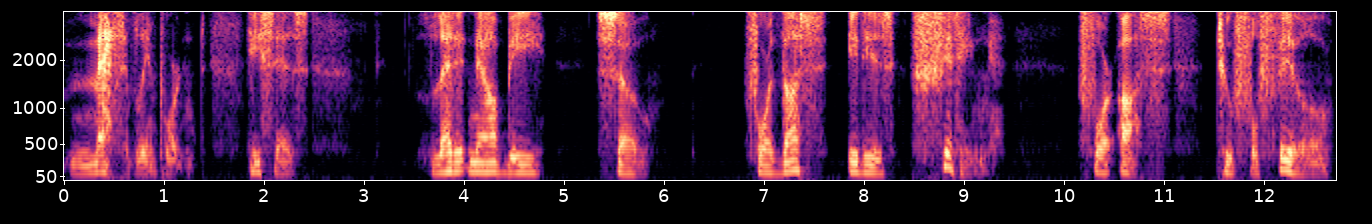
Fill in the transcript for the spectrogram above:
massively important. He says, Let it now be so, for thus it is fitting for us to fulfill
